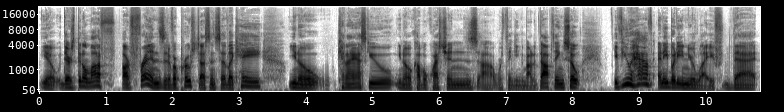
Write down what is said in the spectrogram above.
you know, there's been a lot of our friends that have approached us and said like, "Hey, you know, can I ask you, you know, a couple questions? Uh, we're thinking about adopting." So, if you have anybody in your life that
